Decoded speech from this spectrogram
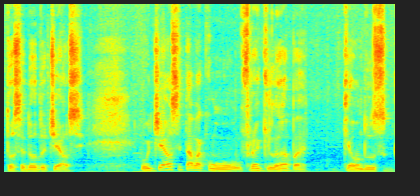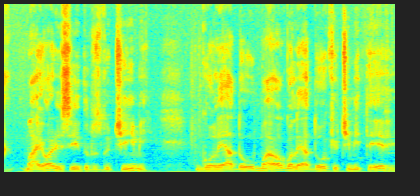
torcedor do Chelsea. O Chelsea estava com o Frank Lampard, que é um dos maiores ídolos do time, goleador, o maior goleador que o time teve.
